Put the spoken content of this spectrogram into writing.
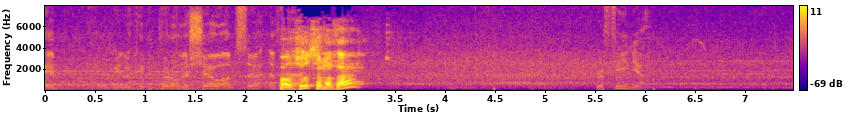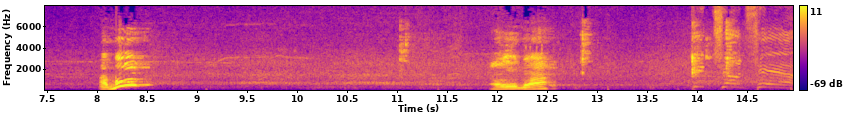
him. He'll be looking to put on a show, I'm certain of Par that. jour seulement ça? Rafinha. Ah bon? There you go. Big chance here.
